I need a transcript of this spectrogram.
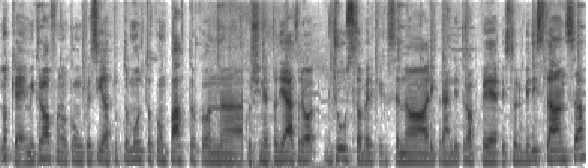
Ok, microfono comunque sia tutto molto compatto con eh, cuscinetto dietro, giusto perché se no riprendi troppe disturbi di stanza.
